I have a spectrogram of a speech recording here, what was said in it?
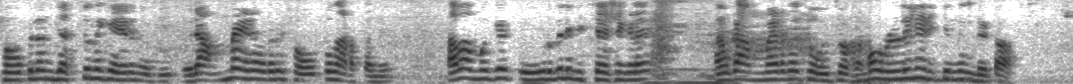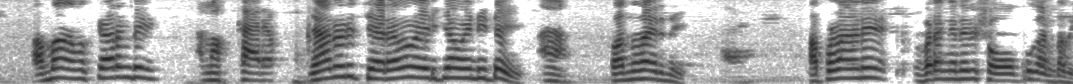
ഷോപ്പിലൊന്ന് ജസ്റ്റ് ഒന്ന് കയറി നോക്കി. ഒരു അമ്മയാണ് ഇവിടെ ഒരു ഷോപ്പ് നടത്തുന്നത്. അപ്പൊ നമുക്ക് കൂടുതൽ വിശേഷങ്ങൾ നമുക്ക് അമ്മയുടെ അടുത്ത് ചോദിച്ചു നോക്കാം. അമ്മ ഉള്ളിൽ ഇരിക്കുന്നുണ്ട് കേട്ടോ അമ്മ നമസ്കാരം ഉണ്ട് നമസ്കാരം. ഞാനൊരു ചിരവ മേടിക്കാൻ വേണ്ടിട്ടേ. വന്നതായിരുന്നേ. അപ്പോഴാണ് ഇവിടെ ഇങ്ങനെ ഒരു ഷോപ്പ് കണ്ടത്.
